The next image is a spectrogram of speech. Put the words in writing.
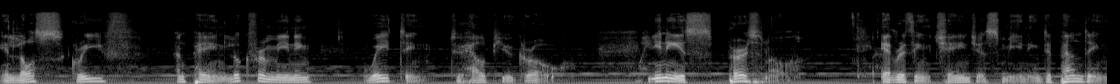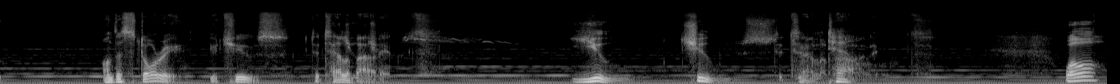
In loss, grief, and pain, look for meaning waiting to help you grow. Meaning is personal. Everything changes meaning depending on the story you choose to tell You about it. You choose To tell tell. it. Well,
